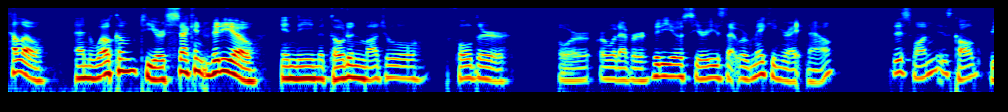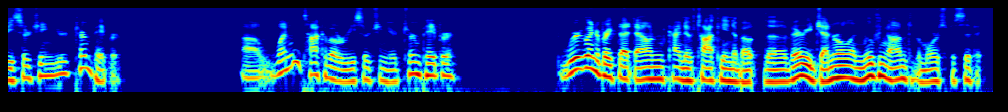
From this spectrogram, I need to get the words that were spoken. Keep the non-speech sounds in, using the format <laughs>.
Hello, and welcome to your second video in the Methodenmodul folder or, or whatever video series that we're making right now. This one is called Researching Your Term Paper. Uh, when we talk about researching your term paper, we're going to break that down kind of talking about the very general and moving on to the more specific.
